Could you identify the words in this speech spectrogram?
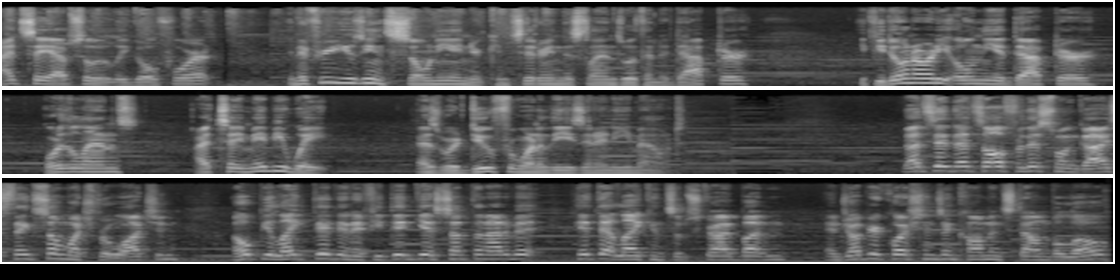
I'd say absolutely go for it. And if you're using Sony and you're considering this lens with an adapter, if you don't already own the adapter or the lens, I'd say maybe wait, as we're due for one of these in an E-mount. That's it, that's all for this one guys. Thanks so much for watching. I hope you liked it, and if you did get something out of it, hit that like and subscribe button, and drop your questions and comments down below.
